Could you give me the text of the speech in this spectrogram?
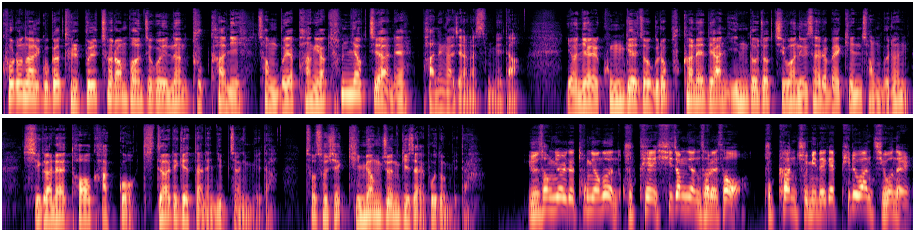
코로나19가 들불처럼 번지고 있는 북한이 정부의 방역 협력 제안에 반응하지 않았습니다. 연일 공개적으로 북한에 대한 인도적 지원 의사를 밝힌 정부는 시간을 더 갖고 기다리겠다는 입장입니다. 첫 소식 김영준 기자의 보도입니다. 윤석열 대통령은 국회 시정연설에서 북한 주민에게 필요한 지원을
